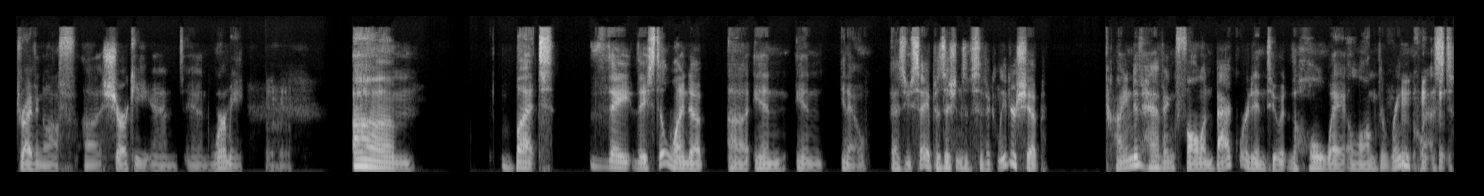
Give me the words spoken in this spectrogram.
driving off uh Sharkey and and Wormy. hmm Um but they they still wind up uh in in you know, as you say, positions of civic leadership kind of having fallen backward into it the whole way along the ring quest.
